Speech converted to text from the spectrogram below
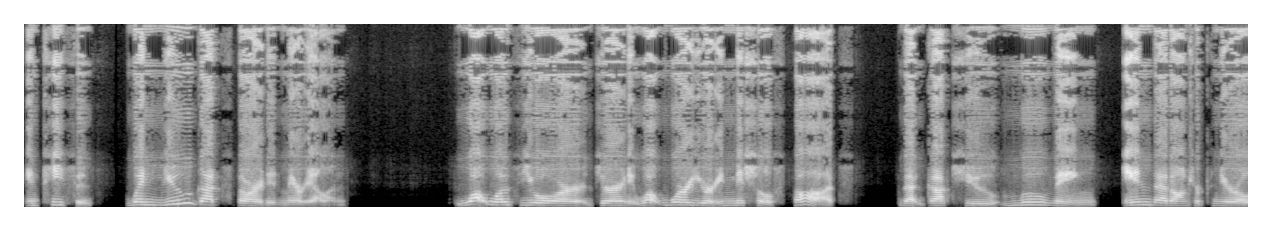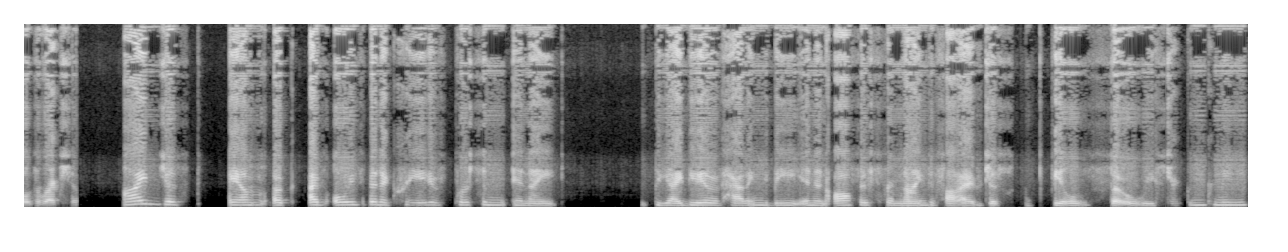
in pieces. When you got started, Mary Ellen, what was your journey? What were your initial thoughts that got you moving in that entrepreneurial direction? I just am a I've always been a creative person and I the idea of having to be in an office from 9 to 5 just feels so restricting to me.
